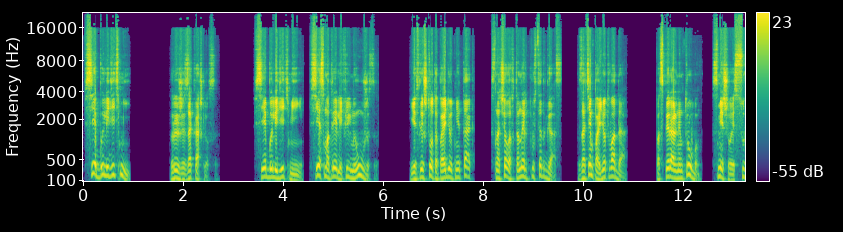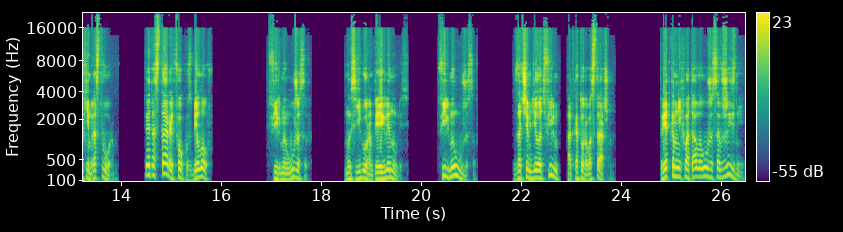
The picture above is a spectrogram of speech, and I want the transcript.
Все были детьми. Рыжий закашлялся. Все были детьми, все смотрели фильмы ужасов. Если что-то пойдет не так, сначала в тоннель пустят газ, затем пойдет вода. По спиральным трубам, смешиваясь с сухим раствором. Это старый фокус Белов. Фильмы ужасов? Мы с Егором переглянулись. Фильмы ужасов. Зачем делать фильм, от которого страшно? Предкам не хватало ужаса в жизни,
